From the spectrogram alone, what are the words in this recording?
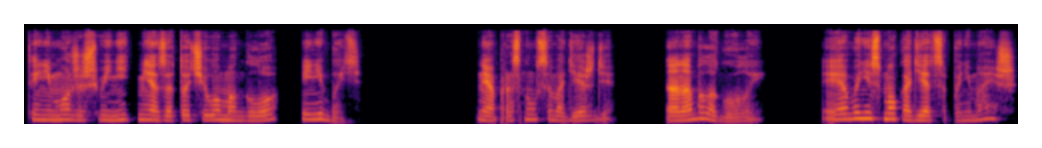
Ты не можешь винить меня за то, чего могло и не быть. Я проснулся в одежде. Она была голой. Я бы не смог одеться, понимаешь?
